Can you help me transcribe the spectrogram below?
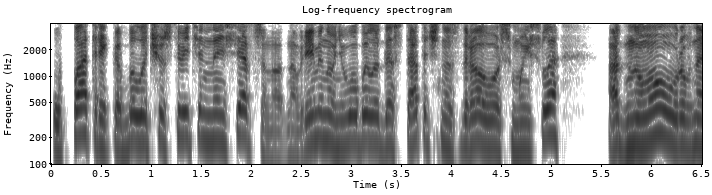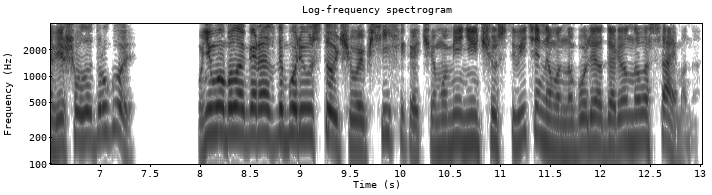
У Патрика было чувствительное сердце, но одновременно у него было достаточно здравого смысла, одно уравновешивало другое. У него была гораздо более устойчивая психика, чем у менее чувствительного, но более одаренного Саймона.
